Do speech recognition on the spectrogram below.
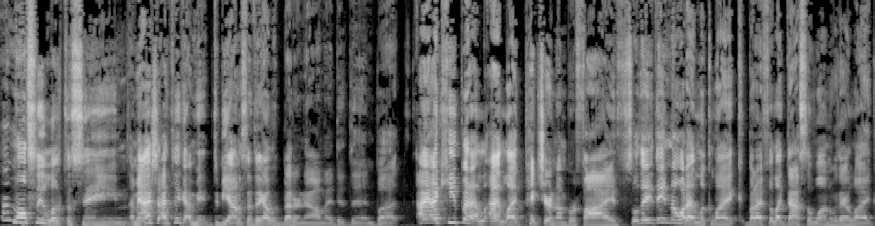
I mostly look the same. I mean, actually, I think, I mean, to be honest, I think I look better now than I did then, but I, I keep it at, at, like picture number five. So they, they know what I look like, but I feel like that's the one where they're like,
